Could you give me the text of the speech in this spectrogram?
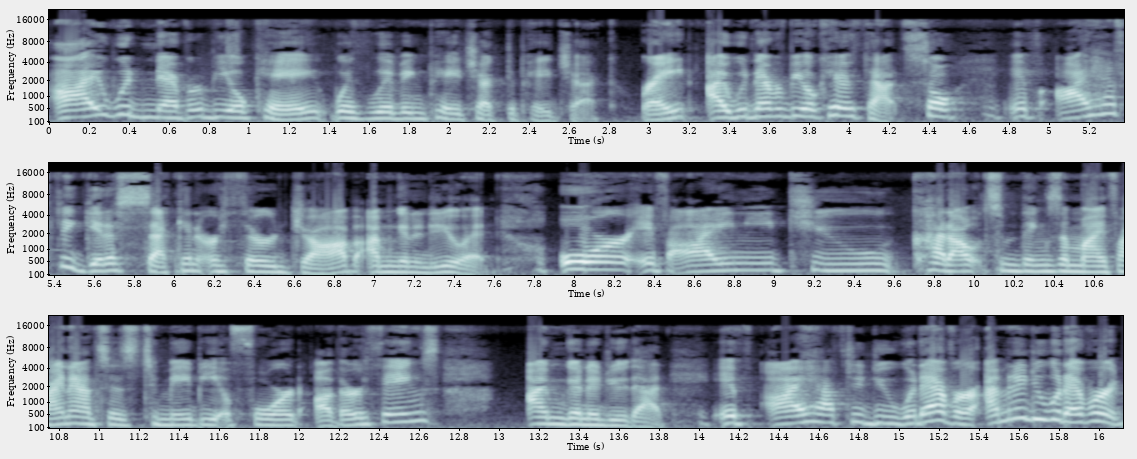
I would never be okay with living paycheck to paycheck, right? I would never be okay with that. So if I have to get a second or third job, I'm going to do it. Or if I need to cut out some things in my finances to maybe afford other things, I'm going to do that. If I have to do whatever, I'm going to do whatever it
